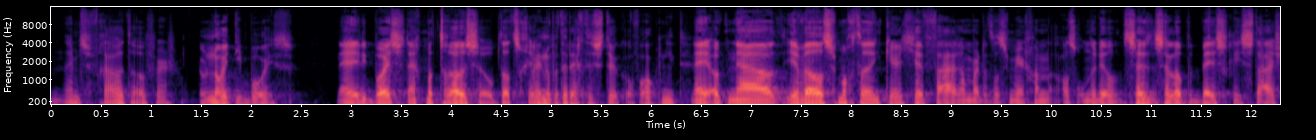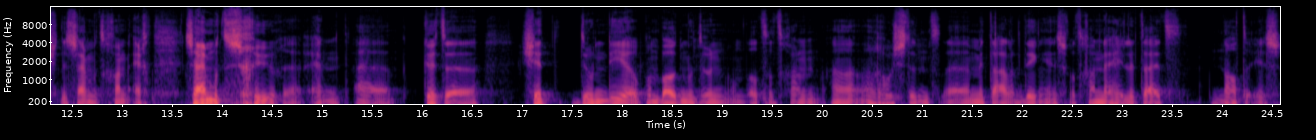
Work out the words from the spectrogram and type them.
neemt zijn vrouw het over. Nooit die boys. Nee, die boys zijn echt matrozen op dat schip. Alleen op het rechte stuk, of ook niet. Nee, ook nou, jawel, ze mochten een keertje varen, maar dat was meer gewoon als onderdeel. Zij, zij lopen basically stage, dus zij moeten gewoon echt, zij moeten schuren en eh kutte shit doen die je op een boot moet doen, omdat het gewoon eh, een roestend eh, metalen ding is, wat gewoon de hele tijd nat is.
